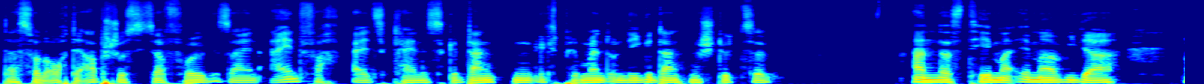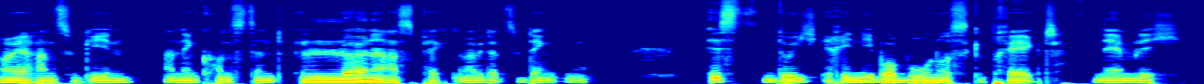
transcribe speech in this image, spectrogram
das soll auch der Abschluss dieser Folge sein, einfach als kleines Gedankenexperiment und die Gedankenstütze an das Thema immer wieder neu heranzugehen, an den Constant Learner Aspekt immer wieder zu denken, ist durch René Borbonus geprägt, nämlich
